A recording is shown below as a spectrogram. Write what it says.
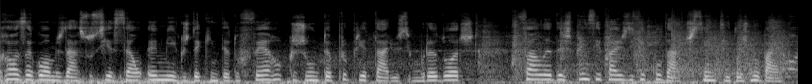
Rosa Gomes, da Associação Amigos da Quinta do Ferro, que junta proprietários e moradores, fala das principais dificuldades sentidas no bairro.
